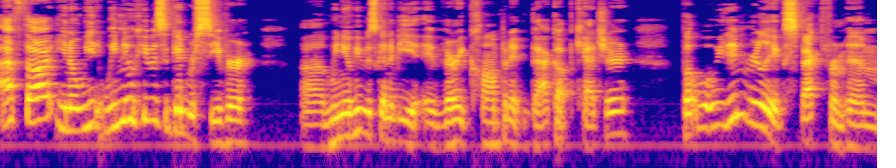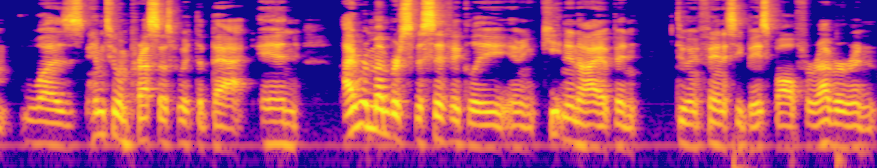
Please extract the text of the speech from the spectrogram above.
I thought, you know, we, we knew he was a good receiver. Um, we knew he was going to be a very competent backup catcher. But what we didn't really expect from him was him to impress us with the bat. And I remember specifically, I mean, Keaton and I have been doing fantasy baseball forever, and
